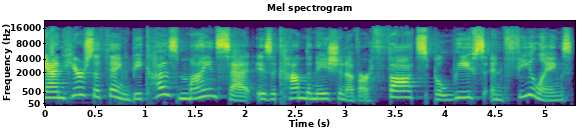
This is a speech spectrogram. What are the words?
and here's the thing because mindset is a combination of our thoughts, beliefs, and feelings,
